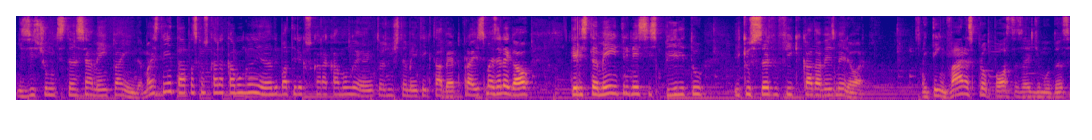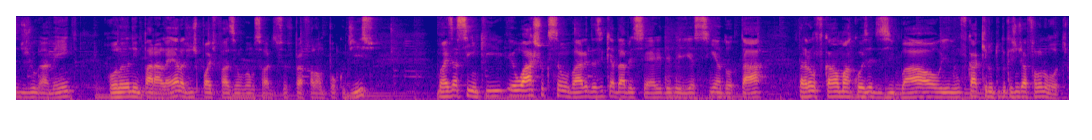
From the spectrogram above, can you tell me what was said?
existe um distanciamento ainda. Mas tem etapas que os caras acabam ganhando e bateria que os caras acabam ganhando, então a gente também tem que estar aberto para isso. Mas é legal que eles também entrem nesse espírito e que o surf fique cada vez melhor. E tem várias propostas aí de mudança de julgamento rolando em paralelo. A gente pode fazer um Vamos Falar de Surf para falar um pouco disso. Mas assim, que eu acho que são válidas e que a WCL deveria sim adotar para não ficar uma coisa desigual e não ficar aquilo tudo que a gente já falou no outro.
